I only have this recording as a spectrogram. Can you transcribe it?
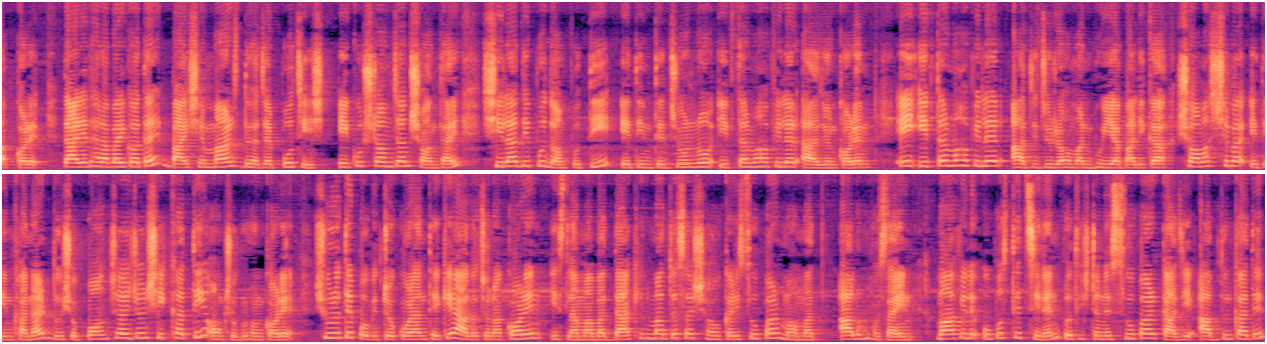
লাভ করে। তারই ধারাবাহিকতায় বাইশে মার্চ দু হাজার পঁচিশ, একুশ রমজান সন্ধ্যায় শিলাদীপু দম্পতি এতিমদের জন্য ইফতার মাহফিলের আয়োজন করেন। এই ইফতার মাহফিলের আজিজুর রহমান ভুইয়া বালিকা সমাজসেবা এতিমখানার দুইশো পঞ্চাশ জন শিক্ষার্থী অংশগ্রহণ করে। শুরুতে পবিত্র কোরআন থেকে আলোচনা করেন ইসলামাবাদ দাখিল মাদ্রাসার সহকারী সুপার মোহাম্মদ আলম হোসাইন। মাহফিলে উপস্থিত ছিলেন প্রতিষ্ঠানের সুপার কাজী আব্দুল কাদের,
